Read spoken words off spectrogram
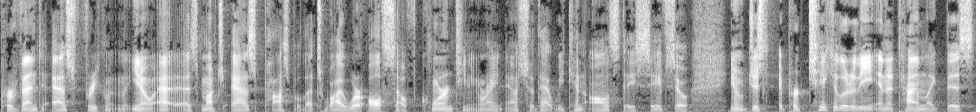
prevent as frequently, you know, as much as possible. That's why we're all self quarantining right now so that we can all stay safe. So, you know, just particularly in a time like this,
